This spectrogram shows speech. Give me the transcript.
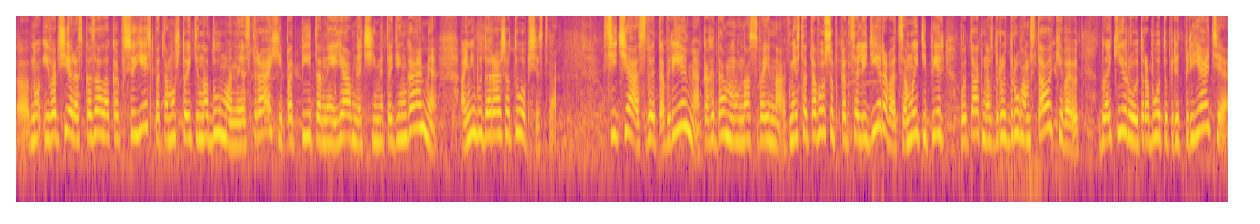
А, Ну и вообще рассказала, как все есть, потому что эти надуманные страхи, подпитанные явно чьими-то деньгами, они будоражат общество. Сейчас, в это время, когда у нас война, вместо того, чтобы консолидироваться, мы теперь вот так нас друг с другом сталкивают, блокируют работу предприятия.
